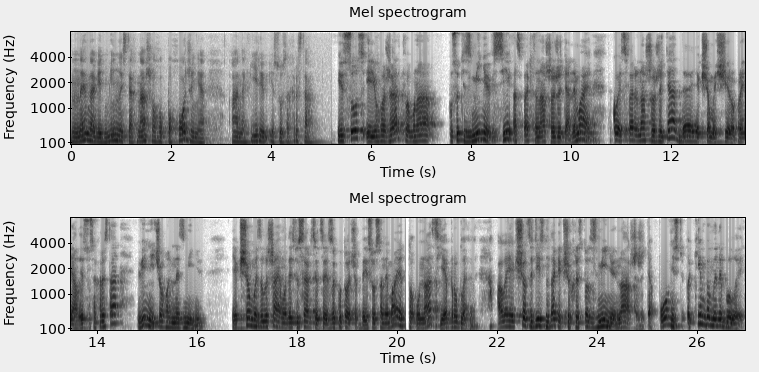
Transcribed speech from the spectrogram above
не на відмінностях нашого походження, а на вірі в Ісуса Христа. Ісус і Його жертва, вона по суті змінює всі аспекти нашого життя. Немає такої сфери нашого життя, де, якщо ми щиро прийняли Ісуса Христа, Він нічого не змінює. Якщо ми залишаємо десь у серці цей закуточок, де Ісуса немає, то у нас є проблеми. Але якщо це дійсно так, якщо Христос змінює наше життя повністю, то ким би ми не були,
